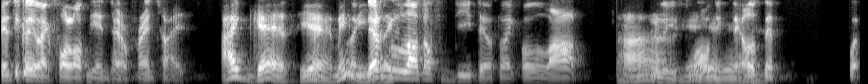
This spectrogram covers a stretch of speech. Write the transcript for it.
basically like follow the entire franchise. I guess, yeah, Like- maybe. Like, there's like, a lot of details, like a lot, Ah, really small yeah, yeah, details yeah. that what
